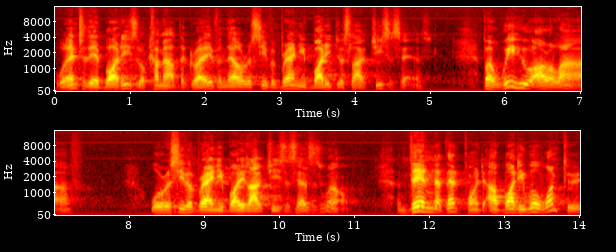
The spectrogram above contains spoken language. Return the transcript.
will enter their bodies, they'll come out the grave, and they'll receive a brand new body just like Jesus has. But we who are alive will receive a brand new body like Jesus has as well. And then at that point, our body will want to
